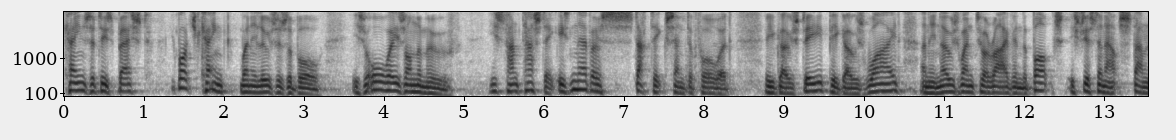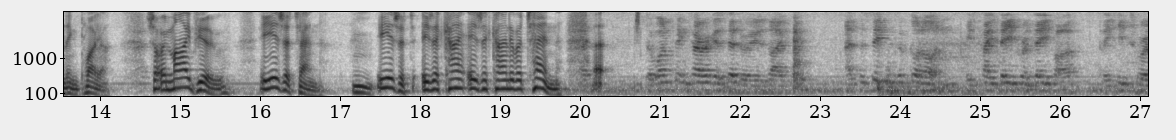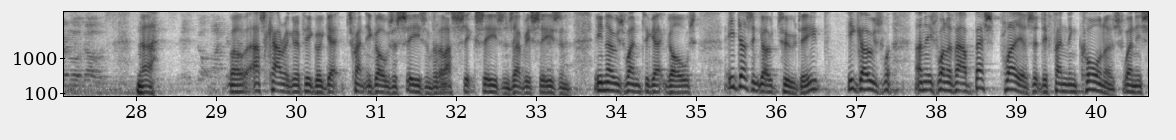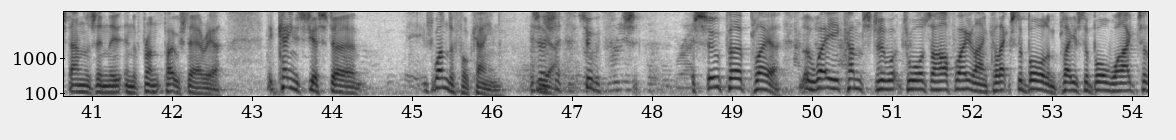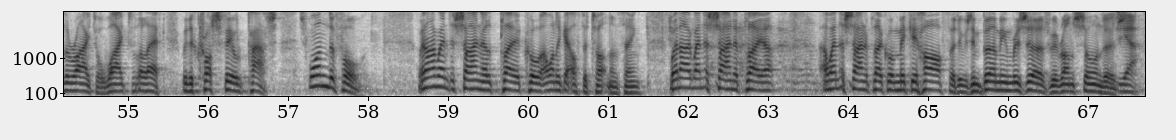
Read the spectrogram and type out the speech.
Kane's at his best. You watch Kane when he loses the ball. He's always on the move. He's fantastic. He's never a static centre forward. He goes deep, he goes wide, and he knows when to arrive in the box. He's just an outstanding player. So, in my view, he is a 10. He is a, he's a, kind, he's a kind of a 10. Uh, The one thing Carragher said to me is like, as the seasons have gone on, he's played deeper and deeper and he keeps scoring more goals. nah. Well, ask Carragher if he could get 20 goals a season for the last six seasons, every season. He knows when to get goals. He doesn't go too deep. He goes, and he's one of our best players at defending corners when he stands in the in the front post area. Kane's just, uh, he's wonderful, Kane. He's a Yeah. super, a superb player. The way he comes to, towards the halfway line, collects the ball and plays the ball wide to the right or wide to the left with a crossfield pass. It's wonderful. When I went to sign a player called, I want to get off the Tottenham thing. When I went to sign a player, I went to sign a player called Mickey Harford, who was in Birmingham Reserves with Ron Saunders. Yeah.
